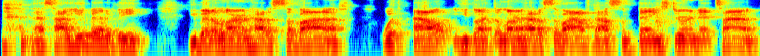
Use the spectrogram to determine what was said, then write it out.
That's how you better be. You better learn how to survive without. You're going to have to learn how to survive without some things during that time.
